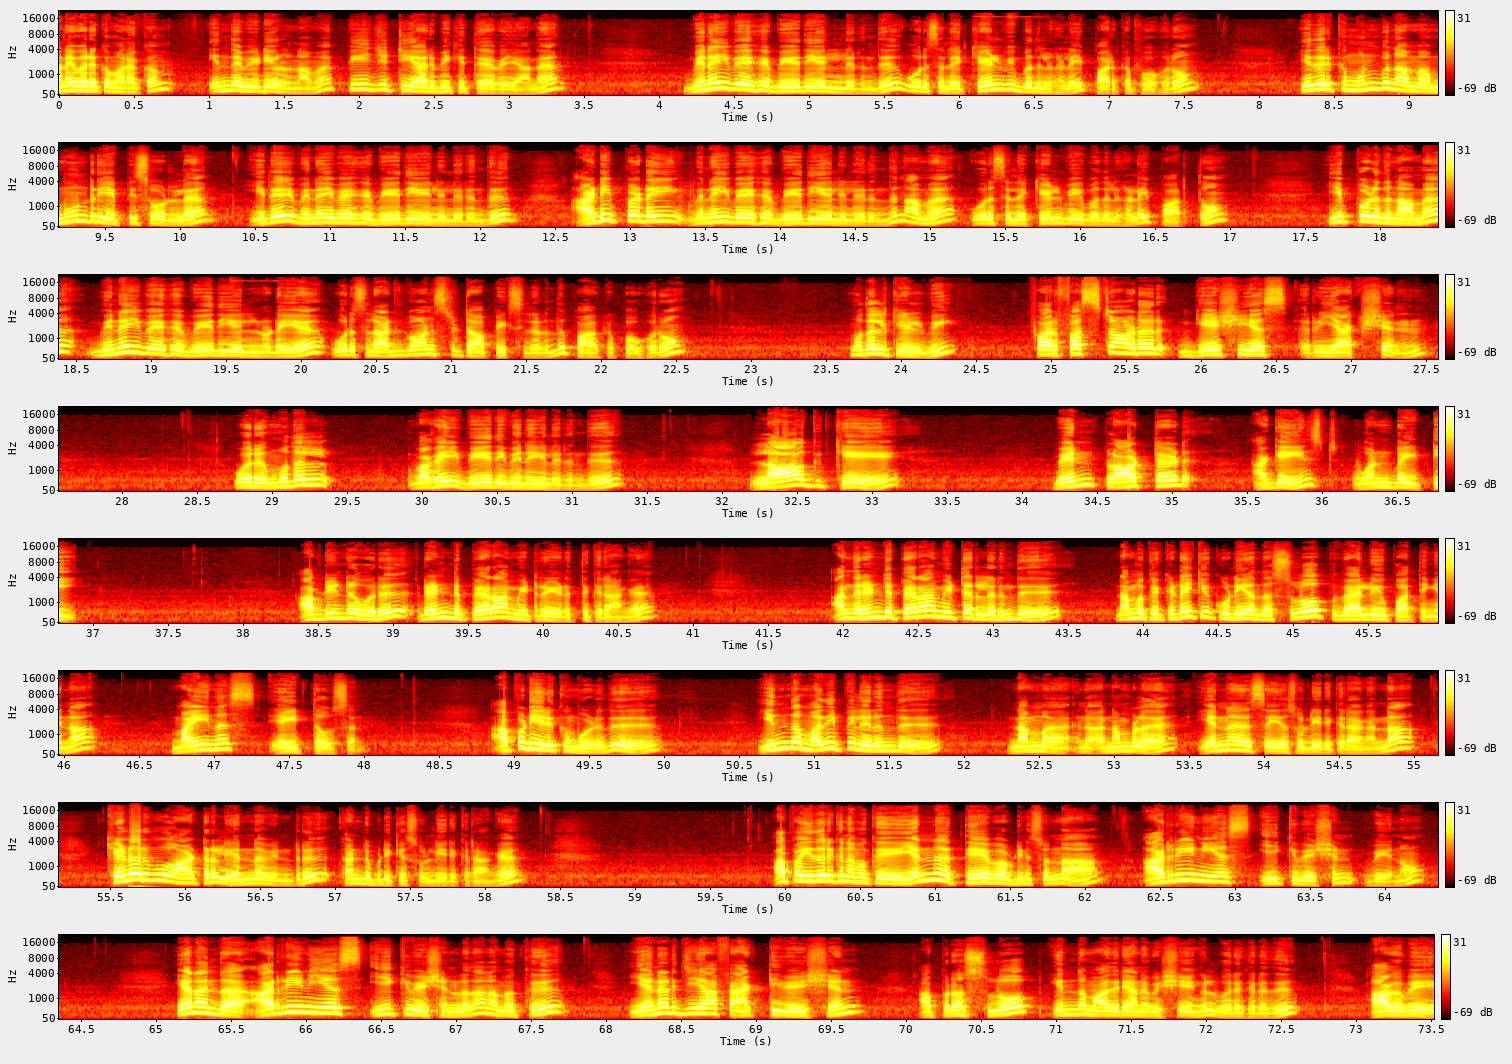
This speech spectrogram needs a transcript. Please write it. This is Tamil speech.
அனைவருக்கும் வணக்கம். இந்த வீடியோவில் நாம் பிஜிடிஆர்பிக்கு தேவையான வினைவேக வேதியியலிலிருந்து ஒரு சில கேள்வி பதில்களை பார்க்க போகிறோம். இதற்கு முன்பு நாம் மூன்று எபிசோடில் இதே வினைவேக வேதியியலிலிருந்து அடிப்படை வினைவேக வேதியியலிலிருந்து நாம் ஒரு சில கேள்வி பதில்களை பார்த்தோம். இப்பொழுது நாம் வினைவேக வேதியியலினுடைய ஒரு சில அட்வான்ஸ்டு டாபிக்ஸிலிருந்து பார்க்க போகிறோம். முதல் கேள்வி for first order gaseous reaction ஒரு முதல் வகை வேதி வினையிலிருந்து log K when plotted against one by T அப்படின்ற ஒரு ரெண்டு பேராமீட்டரை எடுத்துக்கிறாங்க. அந்த ரெண்டு பேராமீட்டர்லேருந்து நமக்கு கிடைக்கக்கூடிய அந்த ஸ்லோப் வேல்யூ பார்த்தீங்கன்னா மைனஸ் எயிட் தௌசண்ட் அப்படி இருக்கும் பொழுது இந்த மதிப்பிலிருந்து நம்ம நம்மளை என்ன செய்ய சொல்லியிருக்கிறாங்கன்னா கிளர்வு ஆற்றல் என்னவென்று கண்டுபிடிக்க சொல்லியிருக்கிறாங்க. அப்போ இதற்கு நமக்கு என்ன தேவை அப்படின்னு சொன்னால் அர்ரீனியஸ் ஈக்குவேஷன் வேணும். ஏன்னா இந்த அர்ரீனியஸ் ஈக்குவேஷனில் தான் நமக்கு எனர்ஜி ஆஃப் ஆக்டிவேஷன் அப்புறம் ஸ்லோப் இந்த மாதிரியான விஷயங்கள் வருகிறது. ஆகவே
